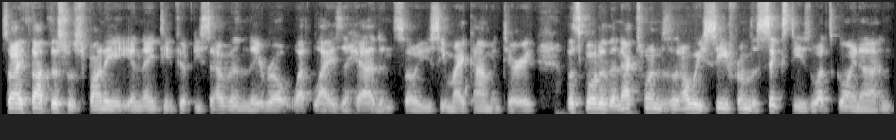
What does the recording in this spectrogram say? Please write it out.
So I thought this was funny. In 1957, they wrote "What Lies Ahead," and so you see my commentary. Let's go to the next one. Now we see from the 60s what's going on.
